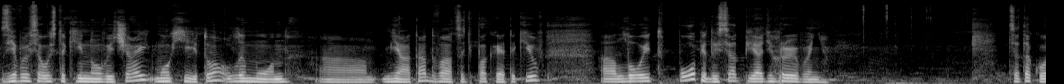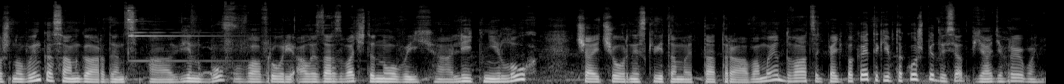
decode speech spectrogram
З'явився ось такий новий чай Мохіто, лимон, а, м'ята, 20 пакетиків, а, Ллойд по 55 гривень. Це також новинка Sun Gardens. Він був в Аврорі, але зараз бачите новий літній луг, чай чорний з квітами та травами. 25 пакетиків, також 55 гривень.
